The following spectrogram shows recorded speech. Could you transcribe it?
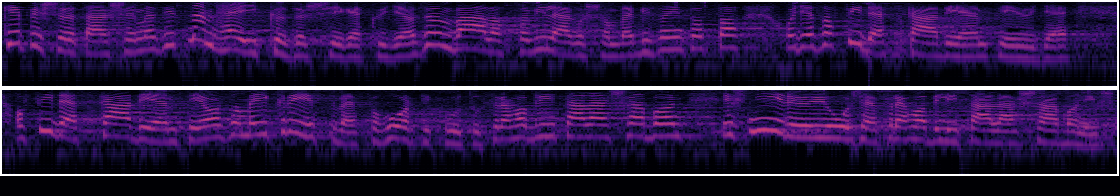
Képviselőtársaim, ez itt nem helyi közösségek ügye. Az ön válasza világosan bebizonyította, hogy ez a Fidesz-KDNP ügye. A Fidesz-KDNP az, amelyik részt vesz a hortikultusz rehabilitálásában, és Nyírő József rehabilitálásában is.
